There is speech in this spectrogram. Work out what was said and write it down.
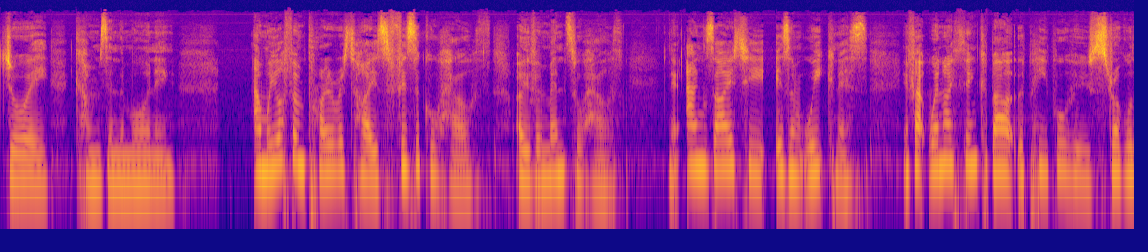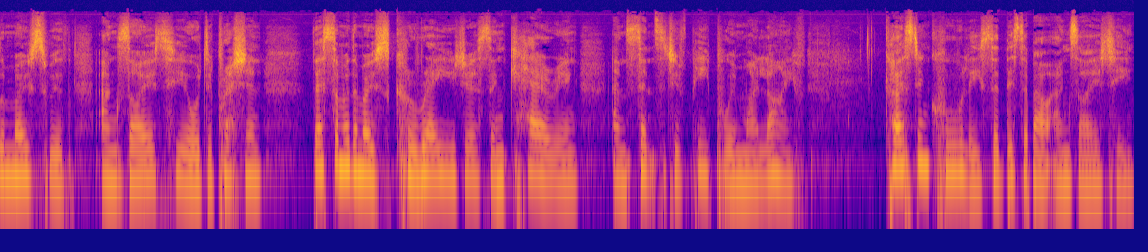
Joy comes in the morning. And we often prioritize physical health over mental health. Anxiety isn't weakness. In fact, when I think about the people who struggle the most with anxiety or depression, they're some of the most courageous and caring and sensitive people in my life. Kirsten Cooley said this about anxiety.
